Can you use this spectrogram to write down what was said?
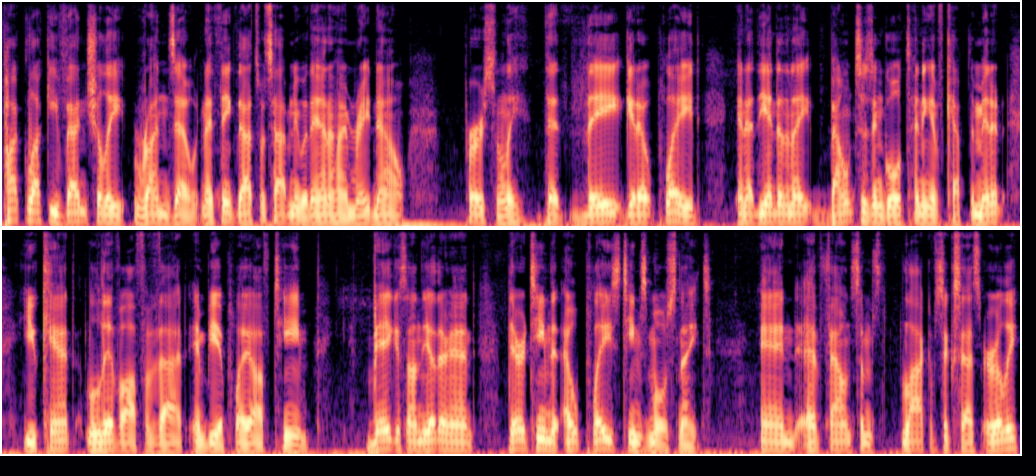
puck luck eventually runs out, and I think that's what's happening with Anaheim right now. Personally, that they get outplayed, and at the end of the night, bounces and goaltending have kept them in it. You can't live off of that and be a playoff team Vegas, on the other hand, they're a team that outplays teams most nights and have found some lack of success early.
